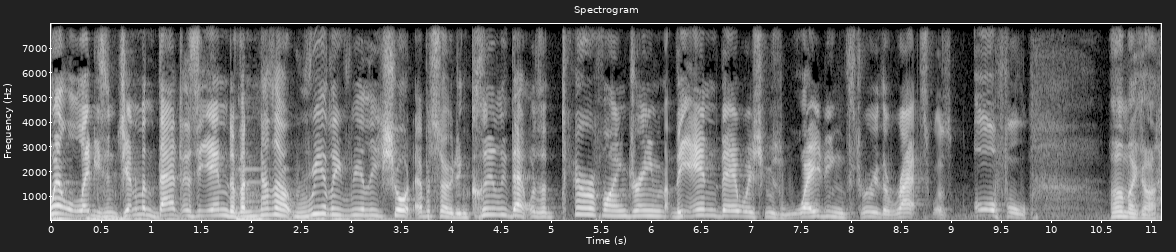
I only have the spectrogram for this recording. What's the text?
Well, ladies and gentlemen, that is the end of another really, really short episode, and clearly that was a terrifying dream. The end there, where she was wading through the rats, was awful. Oh my god.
